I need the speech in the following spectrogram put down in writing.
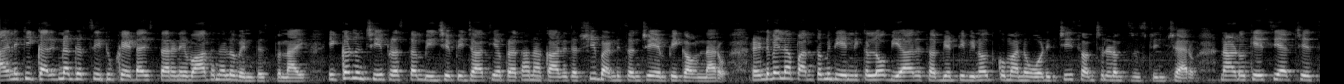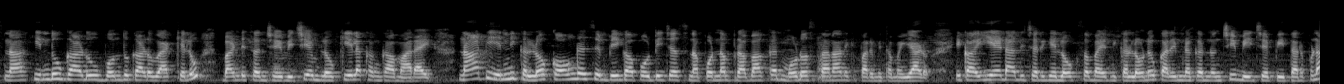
ఆయనకి కరీంనగర్ సీటు కేటాయిస్తారనే వాదనలు వినిపిస్తున్నాయి. ఇక్కడ నుంచి ప్రస్తుతం బీజేపీ జాతీయ ప్రధాన కార్యదర్శి బండి సంజయ్ ఎంపీగా ఉన్నారు. రెండు వేల పంతొమ్మిది ఎన్నికల్లో బీఆర్ఎస్ అభ్యర్థి వినోద్ కుమార్ను ఓడించి సంచలనం సృష్టించారు. నాడు కేసీఆర్ చేసిన హిందూగాడు బొందుగాడు వ్యాఖ్యలు బండి సంజయ్ విజయంలో కీలకంగా మారాయి. నాటి ఎన్నికల్లో కాంగ్రెస్ ఎంపీగా పోటీ చేసిన పొన్నం ప్రభాకర్ మూడో స్థానానికి పరిమితమయ్యాడు. ఇక ఈ ఏడాది జరిగే లోక్సభ ఎన్నికల్లోనూ కరీంనగర్ నుంచి బీజేపీ తరపున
